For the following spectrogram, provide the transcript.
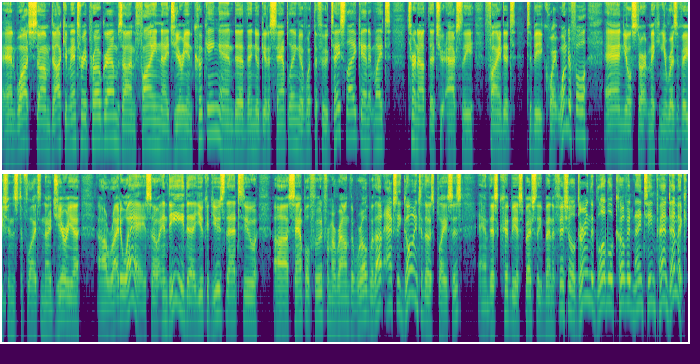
and watch some documentary programs on fine Nigerian cooking, and uh, then you'll get a sampling of what the food tastes like, and it might turn out that you actually find it to be quite wonderful, and you'll start making your reservations to fly to Nigeria uh, right away. So, indeed, uh, you could use that to uh, sample food from around the world without actually going to those places, and this could be especially beneficial during the global COVID 19 pandemic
